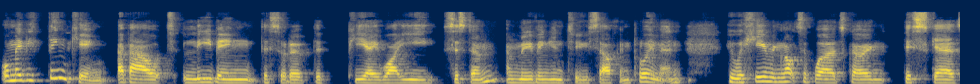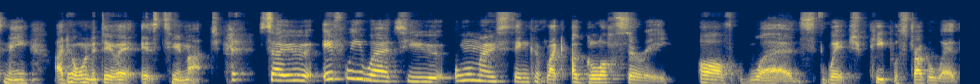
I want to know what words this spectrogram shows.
or maybe thinking about leaving the sort of the PAYE system and moving into self-employment who are hearing lots of words going, this scares me. I don't want to do it. It's too much. So if we were to almost think of like a glossary of words which people struggle with.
